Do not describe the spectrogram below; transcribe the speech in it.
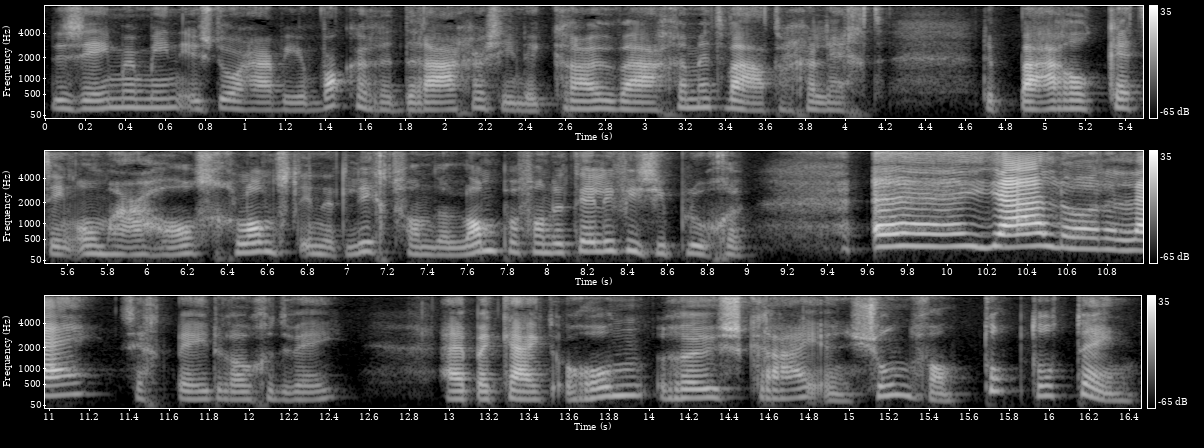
De zeemermin is door haar weer wakkere dragers in de kruiwagen met water gelegd. De parelketting om haar hals glanst in het licht van de lampen van de televisieploegen. Eh, ja, Lorelei, zegt Pedro gedwee. Hij bekijkt Ron, Reus, Kraai en John van top tot teen.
